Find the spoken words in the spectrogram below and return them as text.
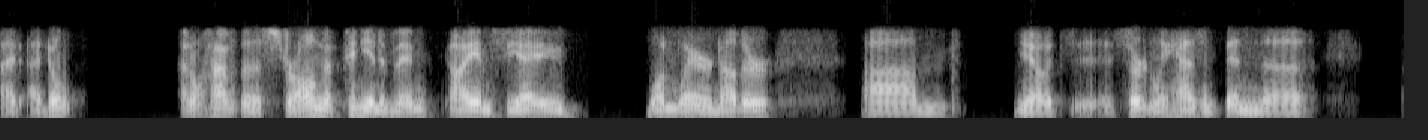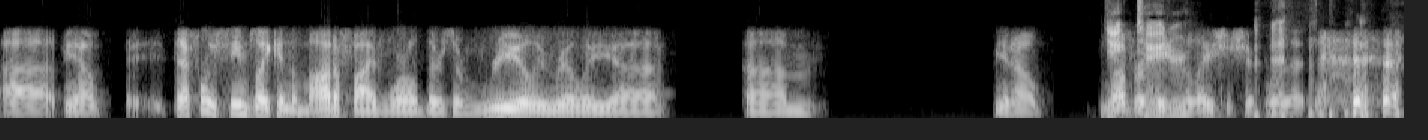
i, I don't I don't have a strong opinion of IMCA one way or another. Um, you know, it's, it certainly hasn't been the, uh, you know, it definitely seems like in the modified world, there's a really, really, uh, um, you know, love or hate relationship with it.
